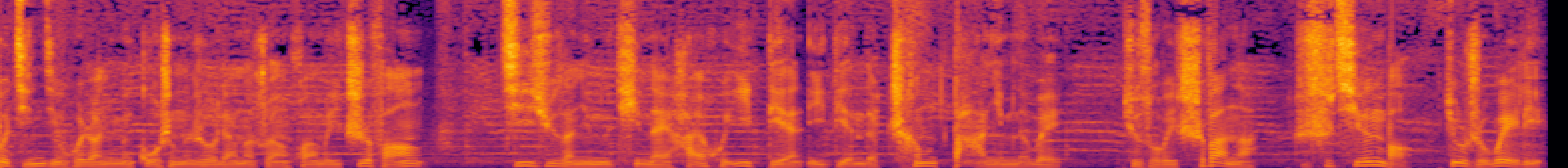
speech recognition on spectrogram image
不仅仅会让你们过剩的热量呢转换为脂肪，积蓄在您的体内，还会一点一点的撑大你们的胃。就所谓吃饭呢，只吃七分饱，就是指胃里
